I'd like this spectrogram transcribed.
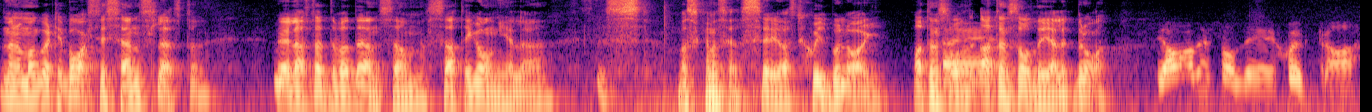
Men om man går tillbaks till Senseless då? Jag läste att det var den som satte igång hela, vad ska man säga, seriöst skivbolag. Att den sålde, Eh. att den sålde jävligt bra. ja, den sålde sjukt bra.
